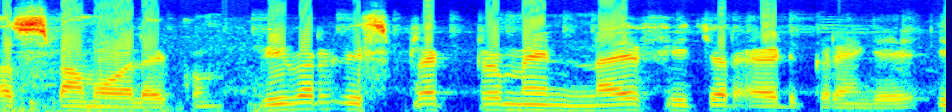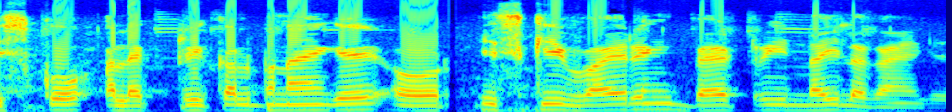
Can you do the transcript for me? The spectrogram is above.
असलकुम वीवर इस ट्रैक्टर में नए फीचर ऐड करेंगे। इसको इलेक्ट्रिकल बनाएँगे और इसकी वायरिंग बैटरी नई लगाएँगे।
